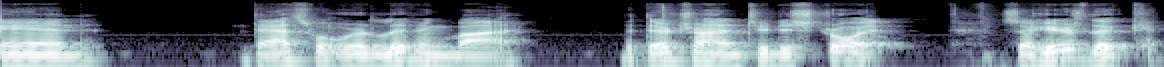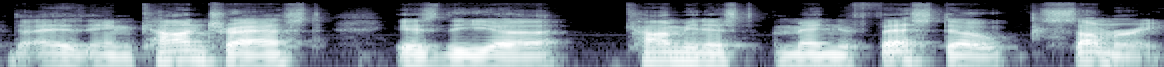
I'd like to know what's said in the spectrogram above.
And that's what we're living by, but they're trying to destroy it. So here's the, in contrast, is the uh, Communist Manifesto summary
